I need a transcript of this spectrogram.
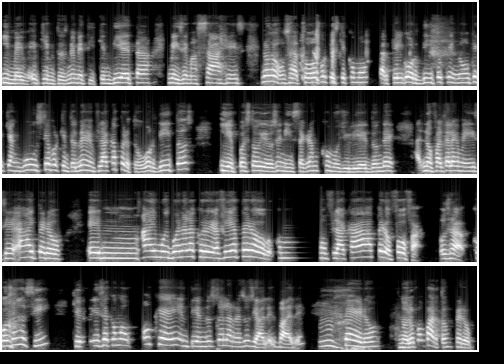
y, me, entonces me metí que en dieta, me hice masajes, no, no, o sea, todo porque es que como estar que el gordito, que no, que qué angustia, porque entonces me ven flaca, pero todo gorditos, y he puesto videos en Instagram como Juliet, donde no falta la que me dice, ay, pero, em, ay, muy buena la coreografía, pero como, flaca, pero fofa, o sea, cosas así que uno dice como, ok, entiendo esto de las redes sociales, vale, pero, no lo comparto, pero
